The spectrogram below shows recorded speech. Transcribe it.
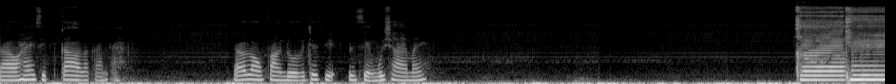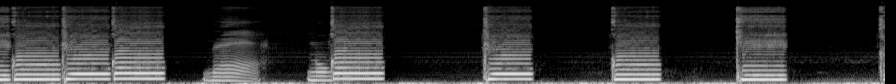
ดาวให้สิบเก้าแล้วกันอะแล้วลองฟังดูว่าจะเป็นเสียงผู้ชายไหม 가기구개고 แน่ งง 고개구기가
